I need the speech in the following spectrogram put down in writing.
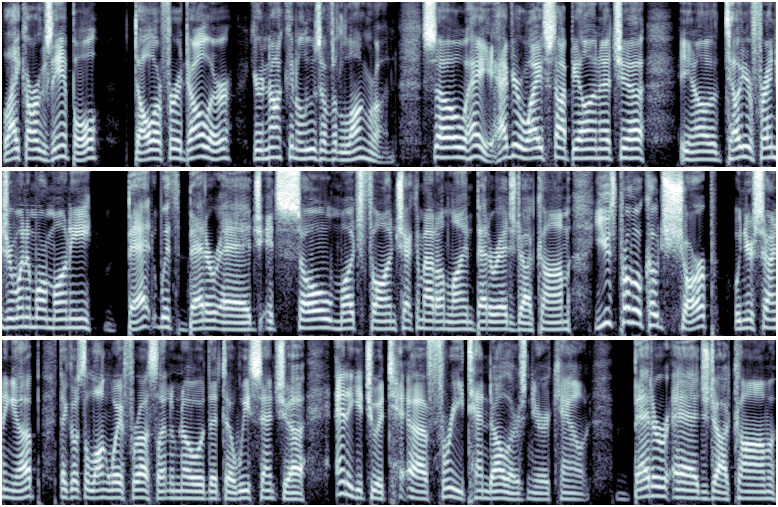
like our example, dollar for a dollar, you're not going to lose over the long run. So, hey, have your wife stop yelling at you. You know, tell your friends you're winning more money. Bet with BettorEdge. It's so much fun. Check them out online, bettoredge.com. Use promo code SHARP when you're signing up. That goes a long way for us, letting them know that uh, we sent you and it gets you a t- uh, free $10 in your account. BettorEdge.com,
